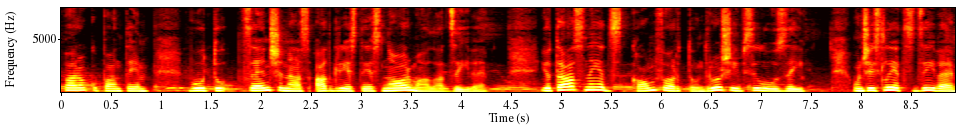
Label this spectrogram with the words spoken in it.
pār okupantiem, būtu cenšanās atgriezties normālā dzīvē, jo tā sniedz komfortu un drošības ilūziju, un šīs lietas dzīvē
